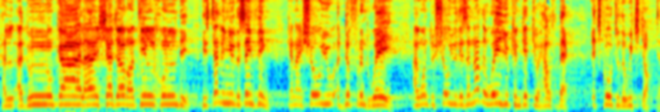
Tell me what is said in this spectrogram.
هل أدلك على شجرة الخلد He's telling you the same thing. Can I show you a different way? I want to show you there's another way you can get your health back. Let's go to the witch doctor.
